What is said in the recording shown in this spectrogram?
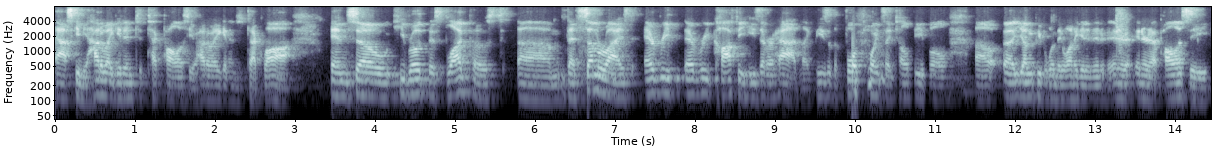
asking me, how do I get into tech policy or how do I get into tech law? And so he wrote this blog post um, that summarized every every coffee he's ever had. Like these are the four points I tell people, uh, uh, young people, when they want to get an inter- internet policy.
